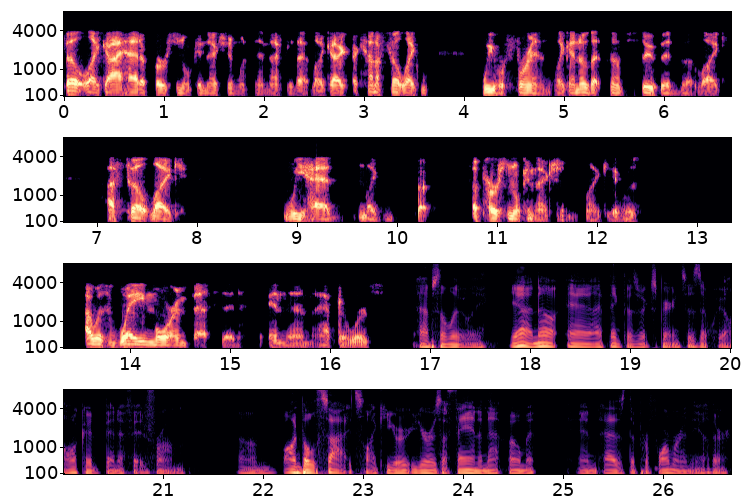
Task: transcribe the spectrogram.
felt like I had a personal connection with them after that. Like I, I kind of felt like we were friends. Like I know that sounds stupid, but like I felt like we had like a, personal connection. Like it was I was way more invested in them afterwards. Absolutely. Yeah, no, and I think those are experiences that we all could benefit from um, on both sides. Like you're you're as a fan in that moment, and as the performer in the other.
